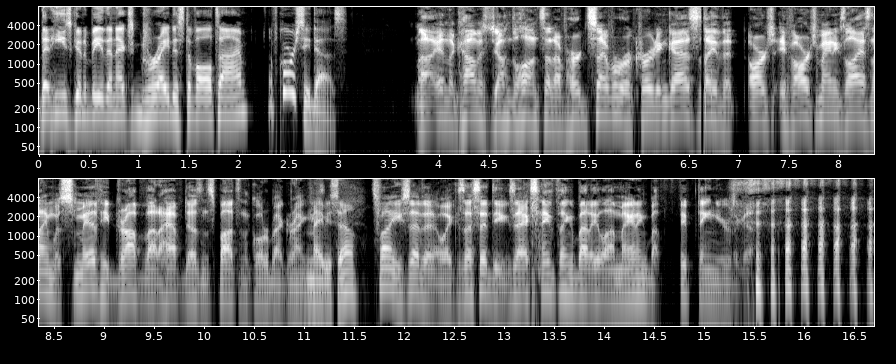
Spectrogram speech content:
that he's going to be the next greatest of all time? Of course he does. Uh, in the comments, John DeLon said, I've heard several recruiting guys say that Arch, if Arch Manning's last name was Smith, he'd drop about a half dozen spots in the quarterback rankings. Maybe so. It's funny you said it that way because I said the exact same thing about Eli Manning about 15 years ago.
